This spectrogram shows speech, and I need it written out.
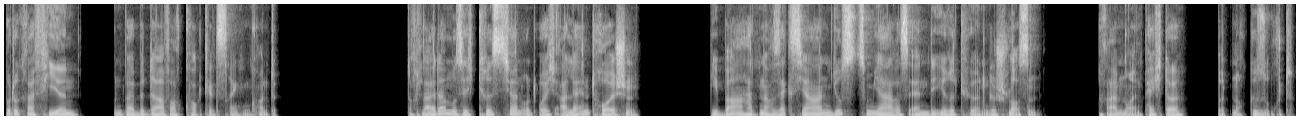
fotografieren und bei Bedarf auch Cocktails trinken konnte. Doch leider muss ich Christian und euch alle enttäuschen. Die Bar hat nach sechs Jahren just zum Jahresende ihre Türen geschlossen. Nach einem neuen Pächter wird noch gesucht.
